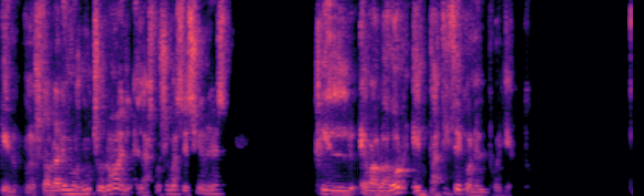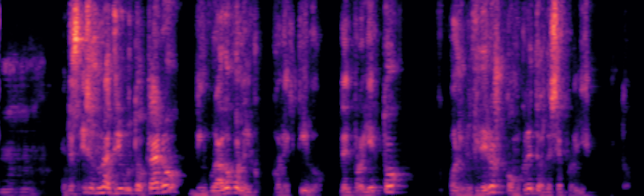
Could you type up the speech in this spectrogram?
que esto hablaremos mucho ¿no? en, las próximas sesiones, que el evaluador empatice con el proyecto. Entonces, eso es un atributo claro vinculado con el colectivo del proyecto, con los criterios concretos de ese proyecto.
